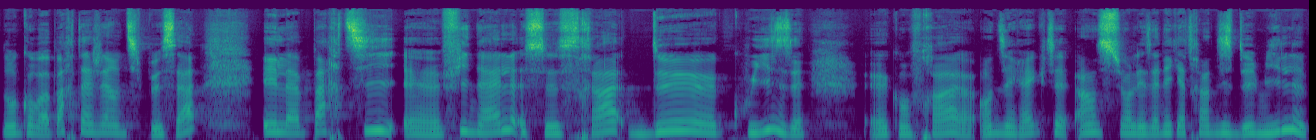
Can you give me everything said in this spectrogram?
Donc on va partager un petit peu ça. Et la partie euh, finale, ce sera deux quiz euh, qu'on fera en direct, un sur les années 90-2000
